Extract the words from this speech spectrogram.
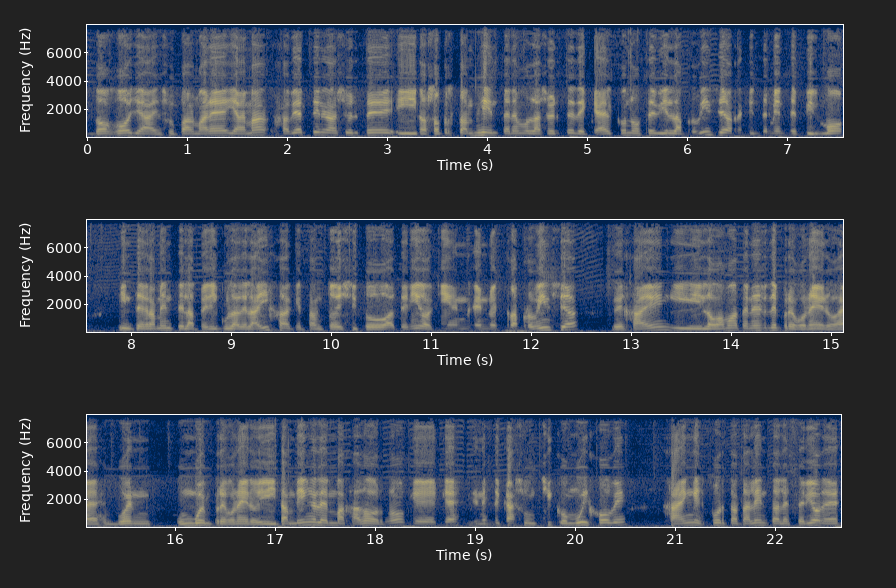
dos Goya en su palmarés y además Javier tiene la suerte y nosotros también tenemos la suerte de que él conoce bien la provincia, recientemente filmó íntegramente la película de la hija que tanto éxito ha tenido aquí en, en nuestra provincia de Jaén y lo vamos a tener de pregonero, es buen un buen pregonero y también el embajador, ¿no? que, que es en este caso un chico muy joven Jaén exporta talento al exterior, es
